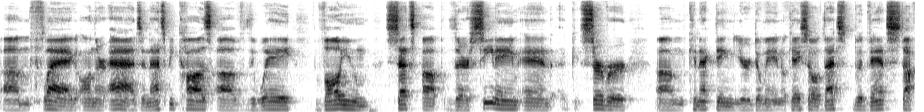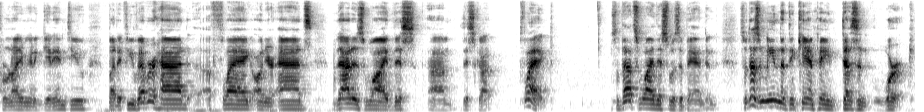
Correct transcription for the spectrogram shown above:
um, flag on their ads. And that's because of the way Voluum sets up their CNAME and server um, connecting your domain. Okay, so that's advanced stuff we're not even going to get into. But if you've ever had a flag on your ads, that is why this um, this got flagged. So that's why this was abandoned. So it doesn't mean that the campaign doesn't work.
